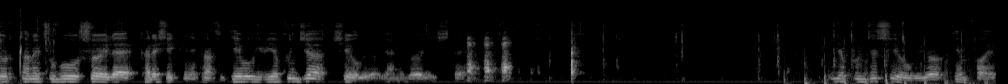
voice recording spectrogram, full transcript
Dört tane çubuğu şöyle kare şeklinde crafting table gibi yapınca şey oluyor yani böyle işte. Yapınca şey oluyor, campfire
